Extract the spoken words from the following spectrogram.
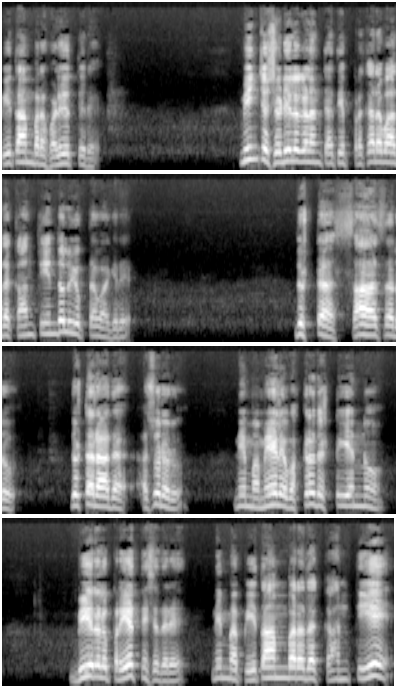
ಪೀತಾಂಬರ ಹೊಳೆಯುತ್ತಿದೆ. ಮಿಂಚು ಸಿಡಿಲುಗಳಂತೆ ಅತಿ ಪ್ರಖರವಾದ ಕಾಂತಿಯಿಂದಲೂ ಯುಕ್ತವಾಗಿದೆ. ದುಷ್ಟ ಸಾಹಸರು, ದುಷ್ಟರಾದ ಅಸುರರು ನಿಮ್ಮ ಮೇಲೆ ವಕ್ರದೃಷ್ಟಿಯನ್ನು ಬೀರಲು ಪ್ರಯತ್ನಿಸಿದರೆ ನಿಮ್ಮ ಪೀತಾಂಬರದ ಕಾಂತಿಯೇ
